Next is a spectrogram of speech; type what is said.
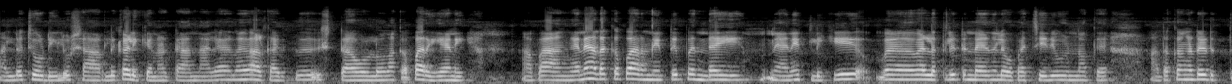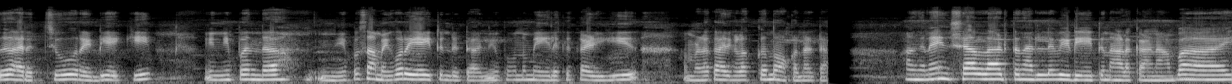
നല്ല ചൊടിയിൽ ഉഷാറിൽ കളിക്കണം കേട്ടോ. എന്നാലാണ് ആൾക്കാർക്ക് ഇഷ്ടാവുള്ളൂ എന്നൊക്കെ പറയുകയാണേ അപ്പോൾ അങ്ങനെ അതൊക്കെ പറഞ്ഞിട്ട് ഇപ്പം എന്തായി? ഞാൻ ഇഡ്ഡലിക്ക് വെള്ളത്തിലിട്ടുണ്ടായിരുന്നല്ലോ പച്ചരി ഉഴുന്നൊക്കെ. അതൊക്കെ അങ്ങോട്ട് എടുത്ത് അരച്ചു റെഡിയാക്കി ഇനിയിപ്പോൾ എന്താ? ഇനിയിപ്പോൾ സമയം കുറേ ആയിട്ടുണ്ട് കേട്ടോ ഇനിയിപ്പോൾ ഒന്ന് മേലൊക്കെ കഴുകി നമ്മളെ കാര്യങ്ങളൊക്കെ നോക്കണം കേട്ടോ അങ്ങനെ ഇൻഷാല്ല അടുത്ത നല്ല വീഡിയോ ആയിട്ട് നാളെ കാണാം. ബായ്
